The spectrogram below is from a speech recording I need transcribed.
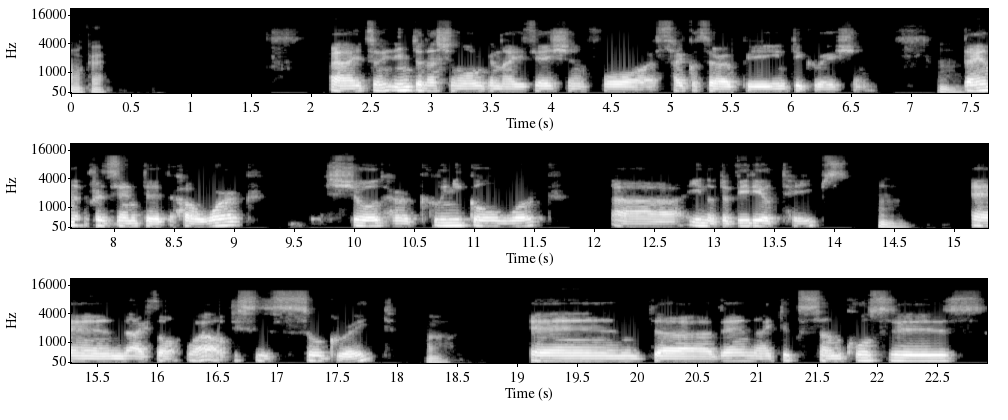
Okay. Uh, it's an international organization for psychotherapy integration. Mm. Diana presented her work, showed her clinical work, uh, you know, the videotapes. Mm. And I thought, wow, this is so great. And uh, then I took some courses,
